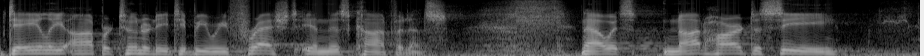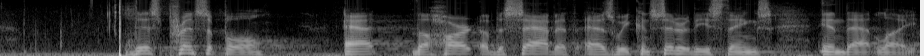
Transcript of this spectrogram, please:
daily opportunity to be refreshed in this confidence. Now, it's not hard to see this principle at the heart of the Sabbath as we consider these things in that light.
